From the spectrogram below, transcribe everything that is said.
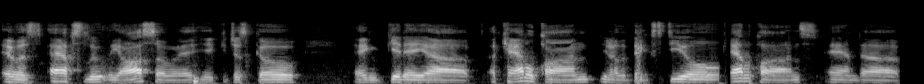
it was absolutely awesome. You could just go and get a uh, a cattle pond, you know, the big steel cattle ponds, and uh,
